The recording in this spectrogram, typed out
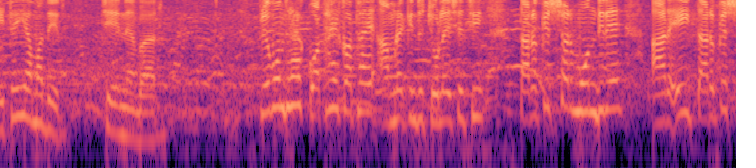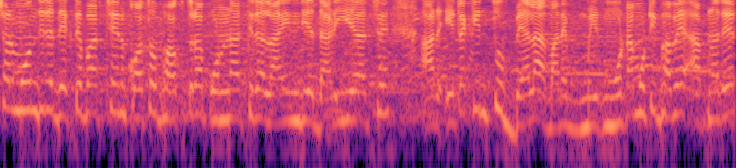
এটাই আমাদের চেয়ে নেবার প্রিয় বন্ধুরা, কথায় কথায় আমরা কিন্তু চলে এসেছি তারকেশ্বর মন্দিরে। আর এই তারকেশ্বর মন্দিরে দেখতে পাচ্ছেন কত ভক্তরা, পুণ্যার্থীরা লাইন দিয়ে দাঁড়িয়ে আছে। আর এটা কিন্তু বেলা মানে মোটামুটিভাবে আপনাদের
